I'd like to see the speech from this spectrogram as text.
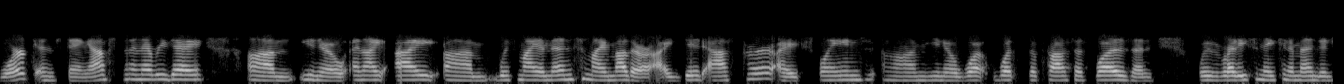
work and staying abstinent every day um, you know, and I, I, um, with my amend to my mother, I did ask her. I explained, um, you know, what what the process was, and was ready to make an amend, and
